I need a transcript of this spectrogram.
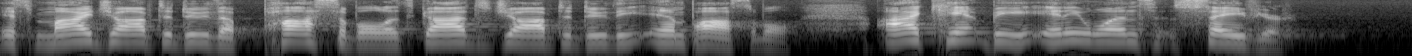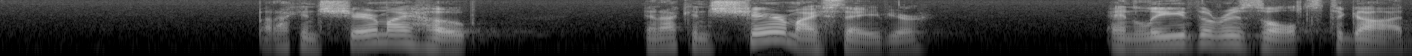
It's my job to do the possible. It's God's job to do the impossible. I can't be anyone's savior but I can share my hope and I can share my Savior and leave the results to God.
